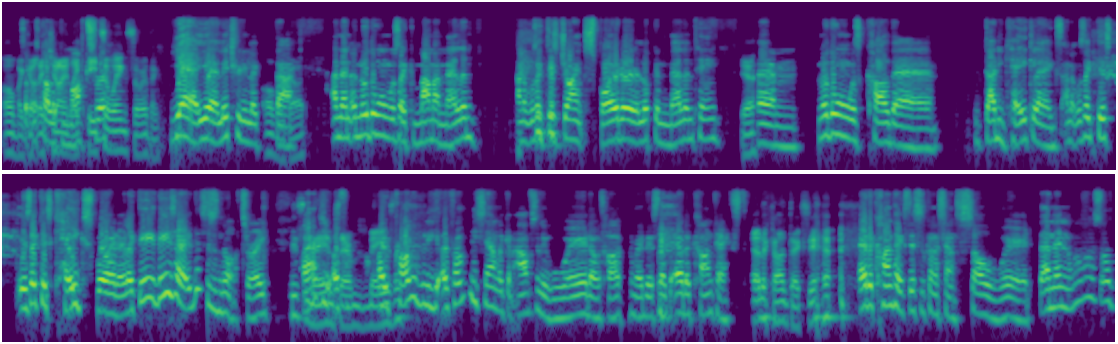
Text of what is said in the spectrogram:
Oh my So god, like like, giant like Mothra. pizza wing sort of thing. Yeah, yeah, literally like Oh that. god. And then another one was like Mama Melon, and it was like this giant spider looking melon thing. Yeah. Um, another one was called uh, Daddy Cake Legs, and it was like this. It was like this cake spider. Like these, these are this is nuts, right? These I actually- names I- are I amazing. probably I probably sound like an absolute weirdo talking about this, like out of context. Out of context, yeah. Out of context, this is gonna sound so weird. And then what was the-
